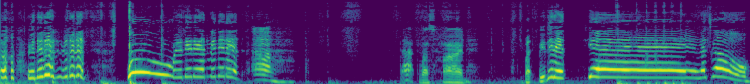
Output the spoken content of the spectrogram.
oh, we did it, we did it. Woo! We did it! We did it! Ah, that was hard, but we did it! Yay! Let's go!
